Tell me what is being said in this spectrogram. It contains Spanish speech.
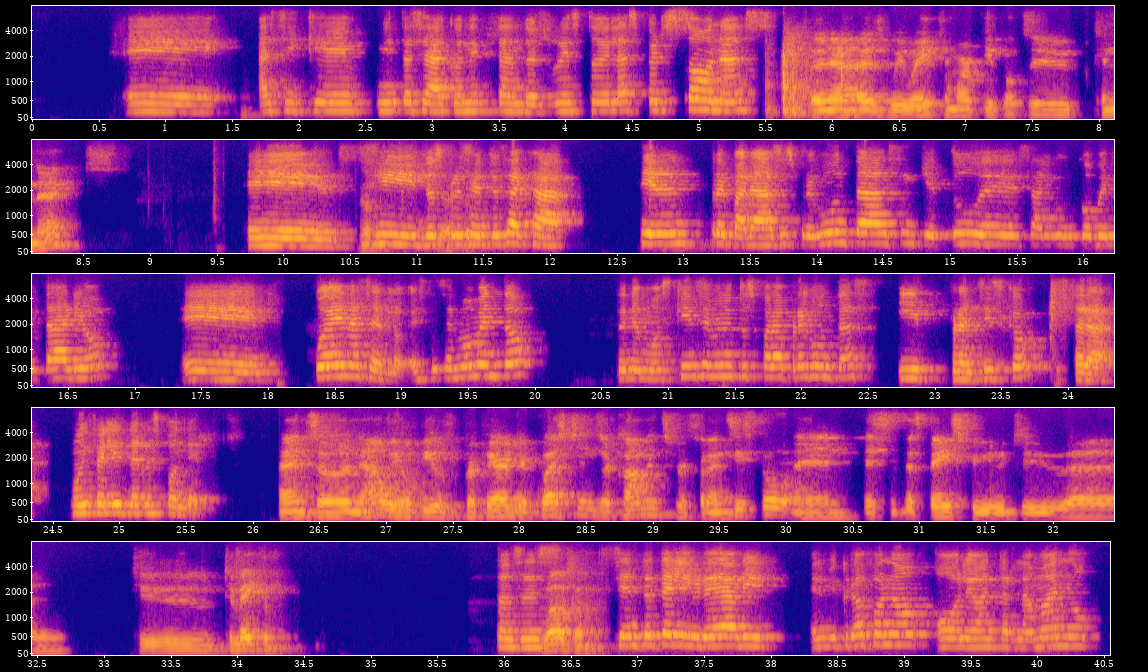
Eh, así que mientras se va conectando el resto de las personas, So now as we wait for more people to connect, eh, No, si los presentes acá tienen preparadas sus preguntas, inquietudes, algún comentario, eh, pueden hacerlo. Este es el momento. Tenemos 15 minutos para preguntas y Francisco estará muy feliz de responder. and so now we hope you've prepared your questions or comments for Francisco, and this is the space for you to uh, to to make them. Entonces, Welcome. siéntete libre de abrir el micrófono o levantar la mano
